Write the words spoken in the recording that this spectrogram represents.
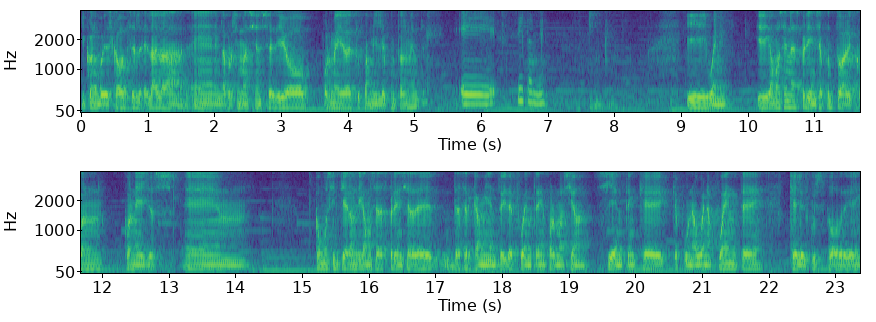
¿Y con los Boy Scouts la, la, eh, la aproximación se dio por medio de tu familia puntualmente? Eh, sí, también. Y bueno, y digamos en la experiencia puntual con, con ellos, eh, ¿cómo sintieron, digamos, esa experiencia de, de, acercamiento y de fuente de información? ¿Sienten que, fue una buena fuente? ¿Qué les gustó de,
